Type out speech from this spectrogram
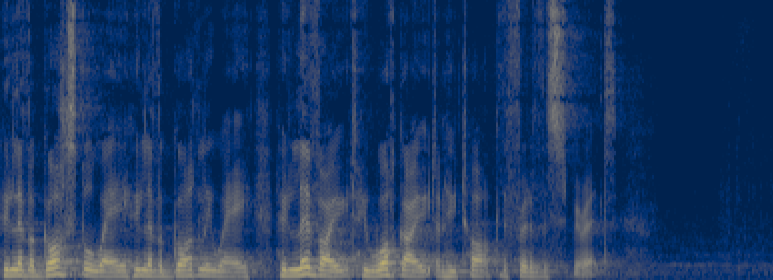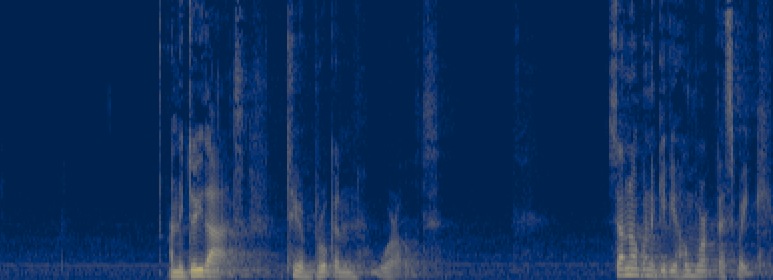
who live a gospel way, who live a godly way, who live out, who walk out, and who talk the fruit of the Spirit. And they do that to a broken world. So I'm not going to give you homework this week.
